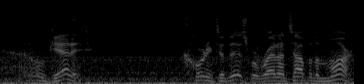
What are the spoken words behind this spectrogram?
I don't get it. According to this, we're right on top of the mark.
